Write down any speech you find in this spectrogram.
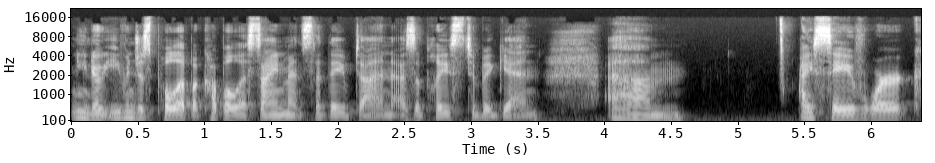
you know, even just pull up a couple assignments that they've done as a place to begin. Um, I save work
